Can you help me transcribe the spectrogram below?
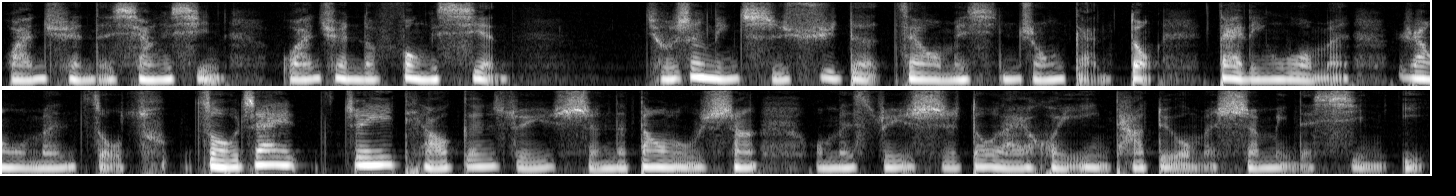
完全的相信，完全的奉献。求圣灵持续的在我们心中感动，带领我们，让我们走出走在这一条跟随神的道路上。我们随时都来回应他对我们生命的心意。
